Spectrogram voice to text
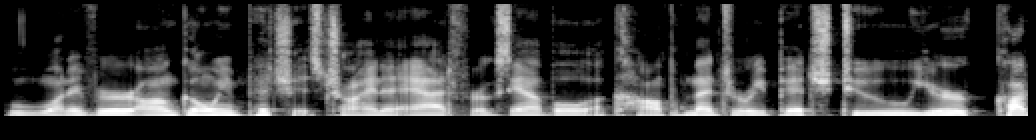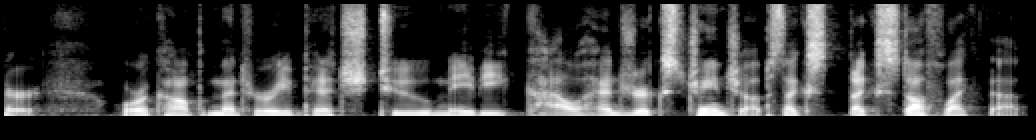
one of your ongoing pitches. Trying to add, for example, a complementary pitch to your cutter or a complementary pitch to maybe Kyle Hendricks changeups, like like stuff like that.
